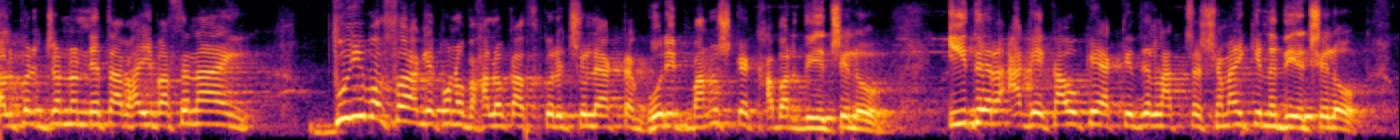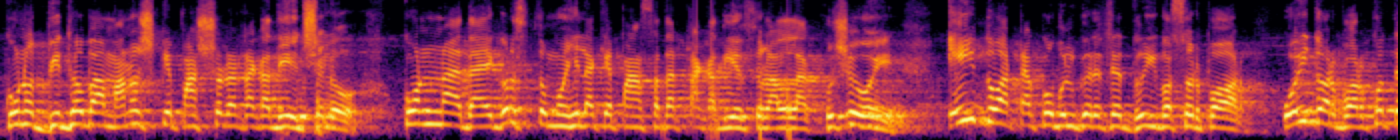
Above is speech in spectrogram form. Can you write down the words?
অল্পের জন্য নেতা ভাই বাঁচে নাই। দুই বছর আগে কোনো ভালো কাজ করেছিল, একটা গরিব মানুষকে খাবার দিয়েছিল। ঈদের আগে কাউকে এক কেজি লাচ্চা সেমাই কিনে দিয়েছিল। কোনো বিধবা মানুষকে পাঁচশোটা টাকা দিয়েছিল। কন্যা দায়গ্রস্ত মহিলাকে পাঁচ হাজার টাকা দিয়েছিল। আল্লাহ খুশি হয়ে এই দোয়াটা কবুল করেছে দুই বছর পর। ওই দর বরকতে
